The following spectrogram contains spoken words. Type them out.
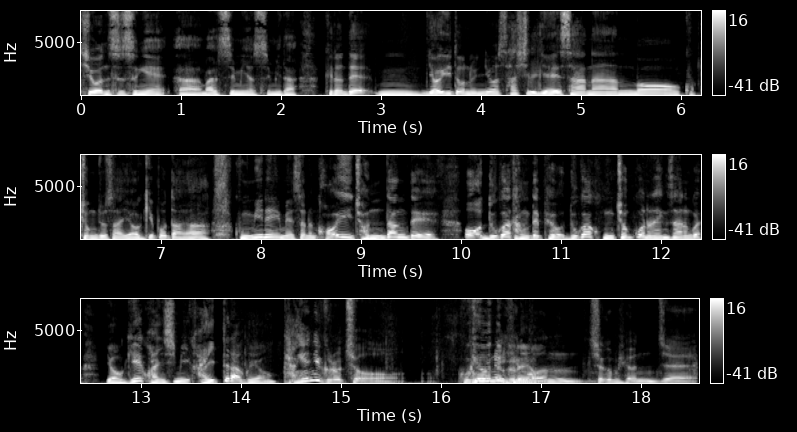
지원 스승의 아, 말씀이었습니다. 그런데 음, 여의도는요 사실 예산안 뭐 국정조사 여기보다 국민의힘에서는 거의 전당대 어 누가 당 대표 누가 공천권을 행사하는 거야 여기에 관심이 가 있더라고요. 당연히 그렇죠. 국민의힘은 지금 현재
